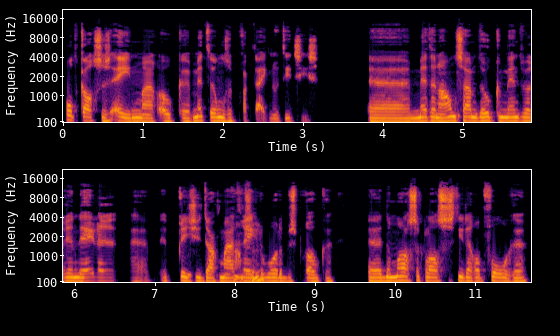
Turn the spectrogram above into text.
podcast is één, maar ook uh, met onze praktijknotities. Met een handzaam document waarin de hele Prinsjesdagmaatregelen worden besproken. De masterclasses die daarop volgen.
